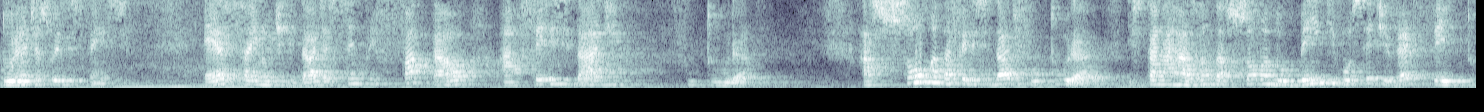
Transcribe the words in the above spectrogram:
durante a sua existência. Essa inutilidade é sempre fatal à felicidade futura. A soma da felicidade futura está na razão da soma do bem que você tiver feito.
